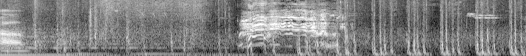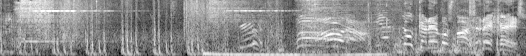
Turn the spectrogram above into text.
Ah. ves?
